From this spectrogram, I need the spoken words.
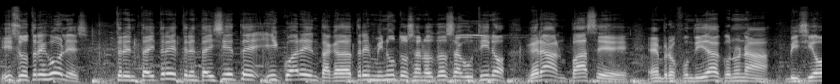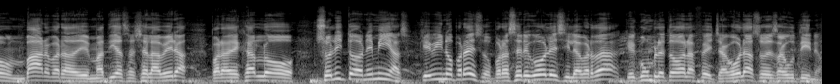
hizo tres goles, 33, 37 y 40. Cada tres minutos anotó Agustino, gran pase en profundidad con una visión bárbara de Matías Ayala Vera para dejarlo solito a Nemías, que vino para eso, para hacer goles y la verdad que cumple toda la fecha, golazo de Agustino.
